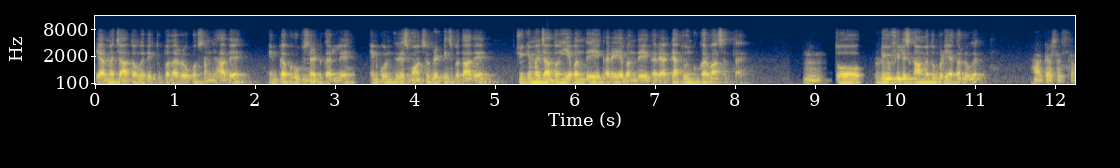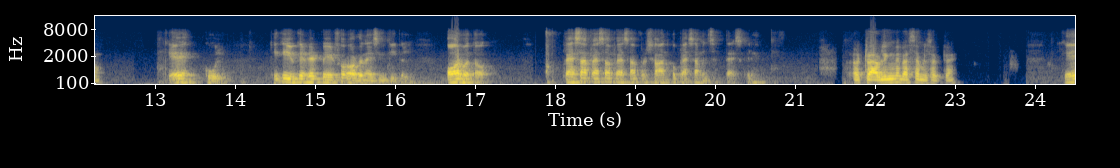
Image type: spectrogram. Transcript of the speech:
यार मैं चाहता हूँ कि देख तू पंद्रह लोगों को समझा दे इनका ग्रुप सेट कर ले इनको उनकी रिस्पॉन्सिबिलिटीज बता दे क्योंकि मैं चाहता हूँ ये बंदे ये करे ये बंदे ये करे यार क्या तू इनको करवा सकता है? हम्म। तो डू यू फील इस काम में तो बढ़िया कर लोगे? हाँ कर सकता हूँ। ओके कूल ठीक है you can get paid for organizing people और बताओ पैसा पैसा पैसा प्रशांत को पैसा मिल सकता है इसके लिए? ट्रैवलिंग में पैसा मिल सकता है। Okay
